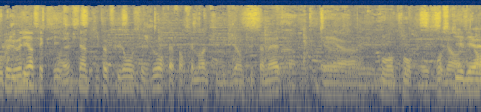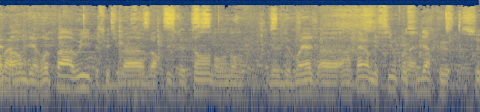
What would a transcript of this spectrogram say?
Ce que je veux de- dire, c'est que si, Ouais. si c'est un petit peu plus long le séjour, t'as forcément un petit budget en plus à mettre. Et euh, Pour, pour, pour c'est ce qui est des, par exemple des repas, oui, parce que tu vas avoir plus de temps dans, dans- de, de voyage à, à l'intérieur, mais si on considère que ce,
